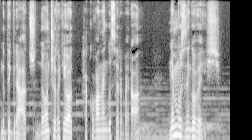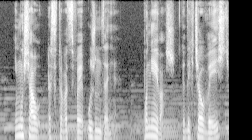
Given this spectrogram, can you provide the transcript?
gdy gracz dołączył do takiego hakowanego serwera, nie mógł z niego wyjść i musiał resetować swoje urządzenie, ponieważ gdy chciał wyjść,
